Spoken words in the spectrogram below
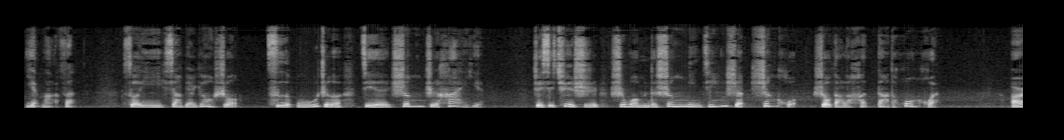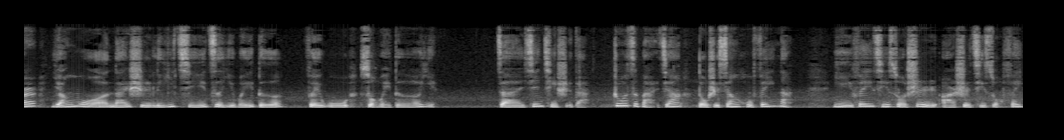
也麻烦，所以下边又说：“此五者皆生之害也。”这些确实使我们的生命、精神、生活受到了很大的祸患。而杨墨乃使离奇自以为德，非吾所谓德也。在先秦时代，诸子百家都是相互非难，以非其所是而是其所非。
